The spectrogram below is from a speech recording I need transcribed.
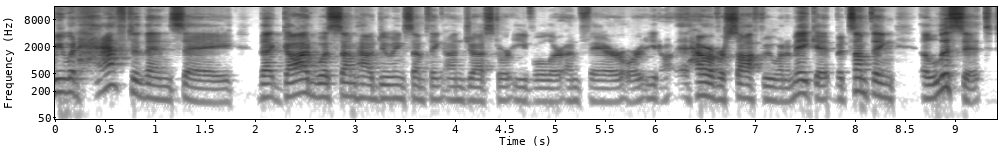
we would have to then say that God was somehow doing something unjust or evil or unfair or you know however soft we want to make it, but something illicit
